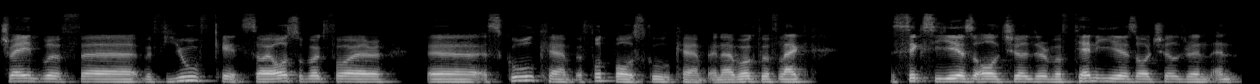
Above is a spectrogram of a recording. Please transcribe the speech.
trained with uh, with youth kids. So I also worked for a, a, school camp, a football school camp, and I worked with like six years old children, with ten years old children, and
